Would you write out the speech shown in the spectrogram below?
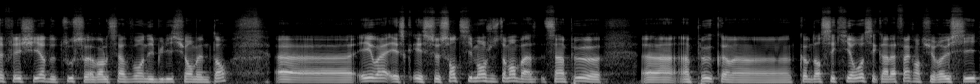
réfléchir, de tous avoir le cerveau en ébullition en même temps. Euh, et voilà, et, ce- et ce sentiment justement, bah, c'est un peu euh, un peu comme, euh, comme dans Sekiro, c'est qu'à la fin, quand tu réussis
